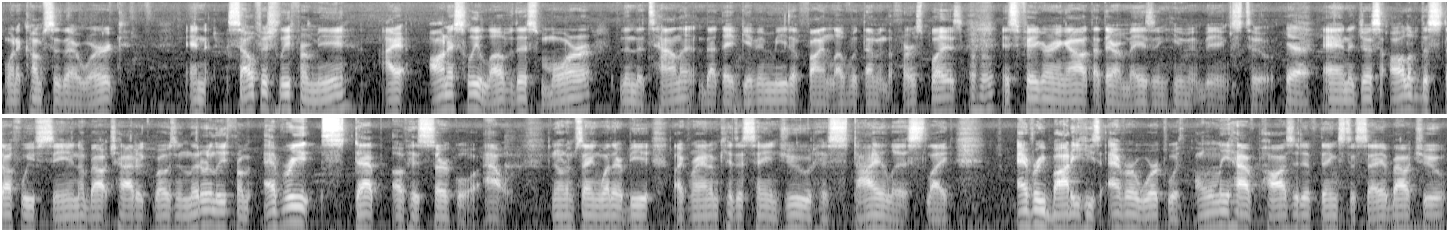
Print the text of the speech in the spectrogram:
when it comes to their work. And selfishly for me, I honestly love this more than the talent that they've given me to find love with them in the first place mm-hmm. is figuring out that they're amazing human beings too. Yeah. And just all of the stuff we've seen about Chadwick Boseman, literally from every step of his circle out. You know what I'm saying? Whether it be like random kids at St. Jude, his stylist, like everybody he's ever worked with only have positive things to say about you,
